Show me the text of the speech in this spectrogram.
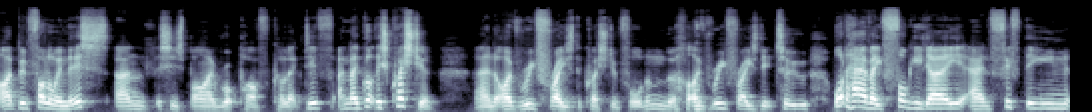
I've been following this, and this is by Rockpath Collective, and they've got this question, and I've rephrased the question for them. I've rephrased it to, what have a foggy day and 15,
